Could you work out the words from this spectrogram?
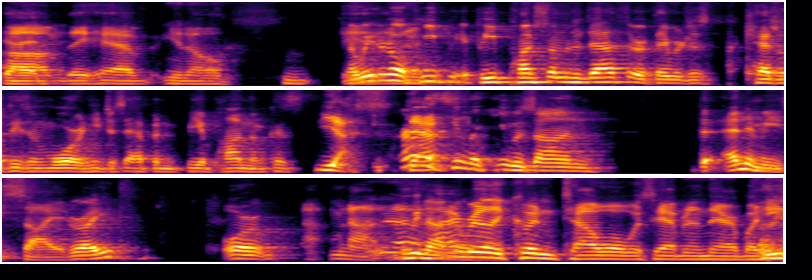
Dead. Um, they have, you know, And we don't know if he if he punched them to death or if they were just casualties in war and he just happened to be upon them because yes, it kind of that seemed like he was on the enemy's side, right? Or not? We not I really that? couldn't tell what was happening there, but he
